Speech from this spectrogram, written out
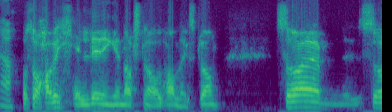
Ja. Og så har vi heller ingen nasjonal handlingsplan. Så, så,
